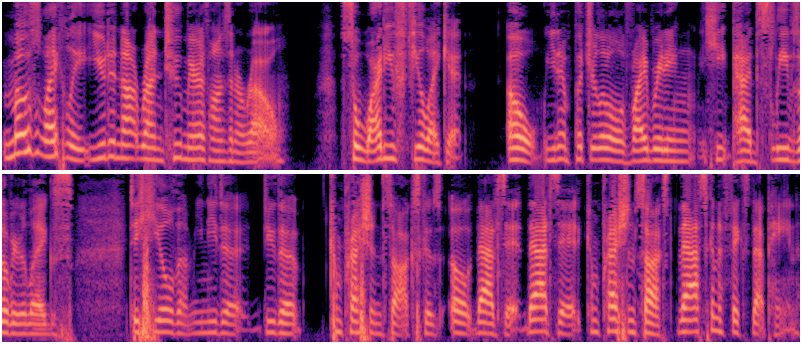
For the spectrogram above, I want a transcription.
most likely you did not run two marathons in a row. So why do you feel like it? Oh, you didn't put your little vibrating heat pad sleeves over your legs to heal them. You need to do the compression socks because, oh, that's it. That's it. Compression socks. That's going to fix that pain.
